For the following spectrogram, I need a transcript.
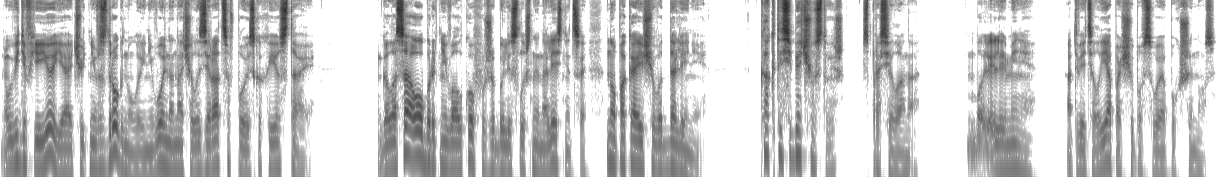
Увидев ее, я чуть не вздрогнул и невольно начал озираться в поисках ее стаи. Голоса оборотней волков уже были слышны на лестнице, но пока еще в отдалении. «Как ты себя чувствуешь?» — спросила она. «Более или менее», — ответил я, пощупав свой опухший нос.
